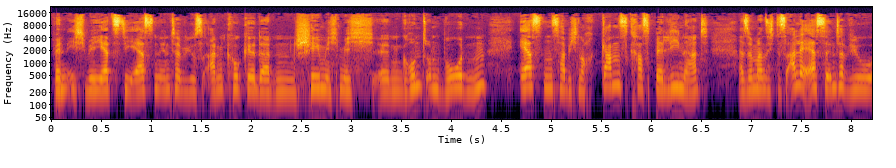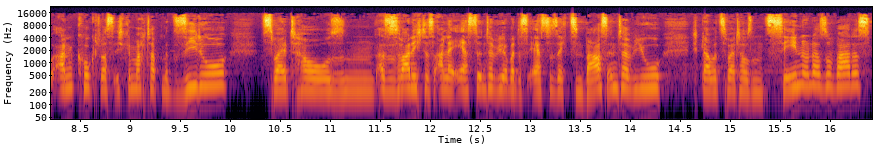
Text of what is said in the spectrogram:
wenn ich mir jetzt die ersten Interviews angucke, dann schäme ich mich in Grund und Boden. Erstens habe ich noch ganz krass Berlinert. Also wenn man sich das allererste Interview anguckt, was ich gemacht habe mit Sido 2000, also es war nicht das allererste Interview, aber das erste 16 Bars Interview, ich glaube 2010 oder so war das.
